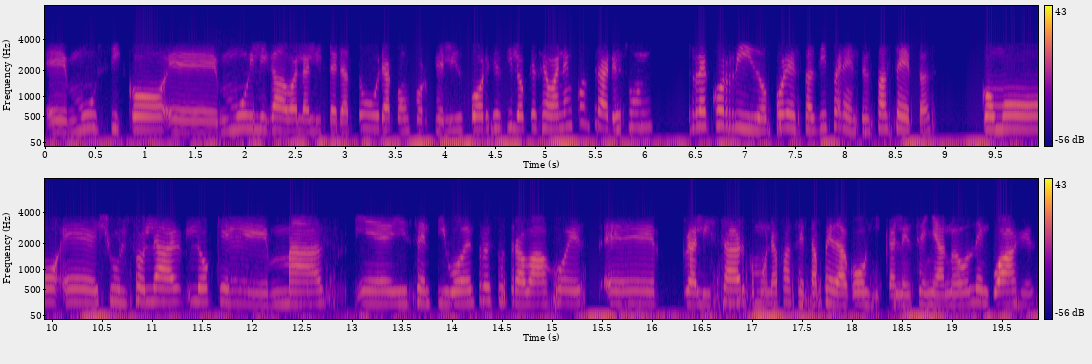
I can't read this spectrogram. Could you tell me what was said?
eh, músico, eh, muy ligado a la literatura, con Jorge Luis Borges, y lo que se van a encontrar es un recorrido por estas diferentes facetas, como eh, Solar lo que más eh, incentivó dentro de su trabajo es eh, realizar como una faceta pedagógica, el enseñar nuevos lenguajes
